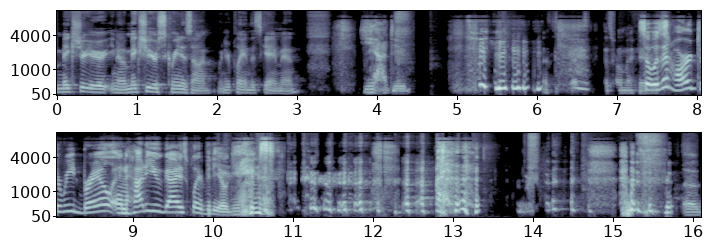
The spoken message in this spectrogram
make sure your you know make sure your screen is on when you're playing this game, man. yeah, dude. That's that's, that's one of my favorites. so, is it hard to read Braille, and how do you guys play video games? oh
